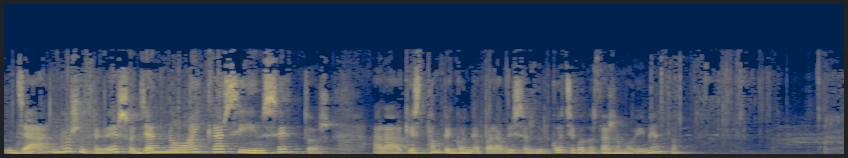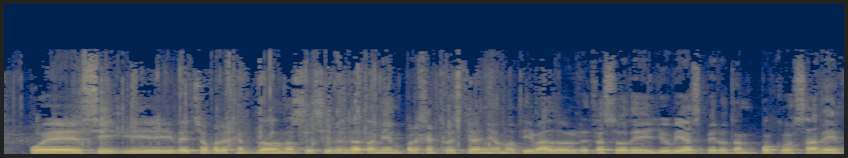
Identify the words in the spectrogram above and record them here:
ya no sucede eso, ya no hay casi insectos ahora que estampen con el parabrisas del coche cuando estás en movimiento. Pues sí, y de hecho, por ejemplo, no sé si vendrá también, por ejemplo, este año motivado el retraso de lluvias, pero tampoco salen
